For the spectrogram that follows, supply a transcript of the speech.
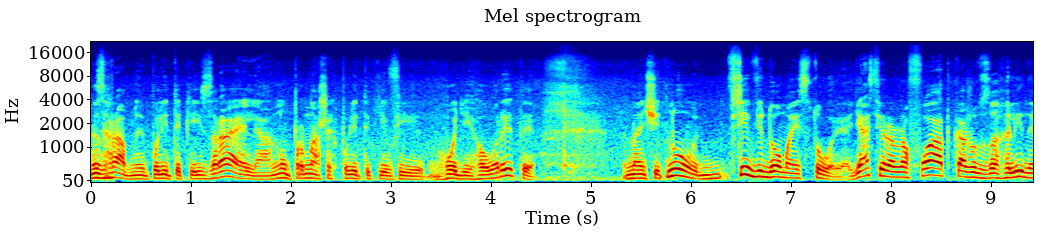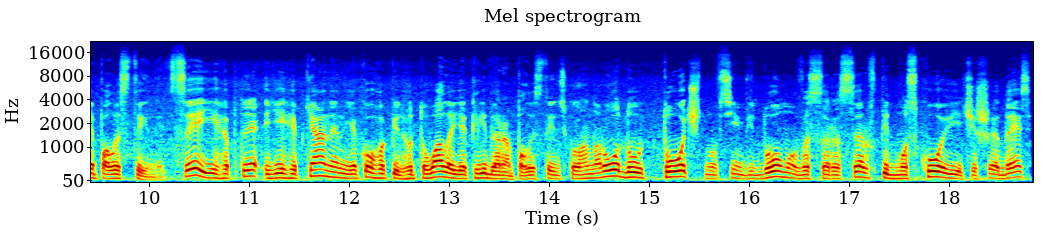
незграбної політики Ізраїля. Ну, про наших політиків і годі говорити. Значить, ну, всім відома історія. Ясір Арафат, кажуть, взагалі не палестинець. Це єгипте, єгиптянин, якого підготували як лідера палестинського народу. Точно всім відомо в СРСР, в Підмосков'ї чи ще десь.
